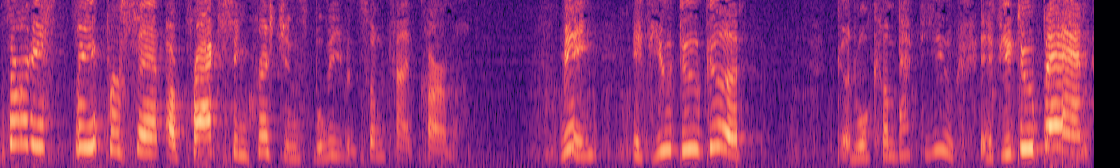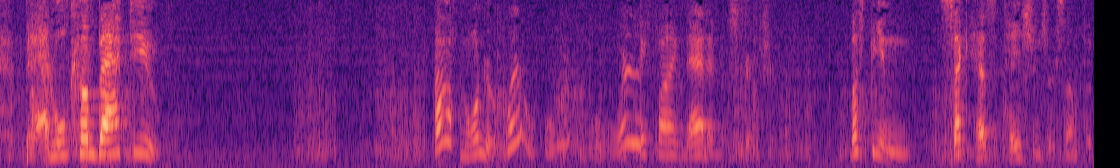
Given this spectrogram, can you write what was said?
33% of practicing Christians believe in some kind of karma. Meaning, if you do good, good will come back to you. If you do bad, bad will come back to you. I often wonder where, where, where do they find that in the scripture? Must be in second hesitations or something.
